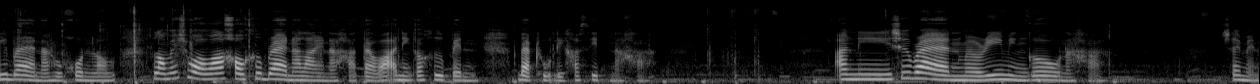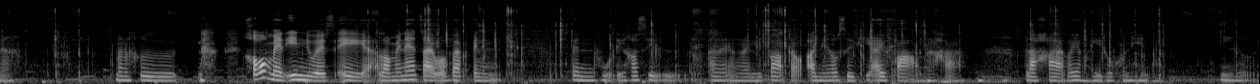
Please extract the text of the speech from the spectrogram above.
มีแบรนด์นะทุกคน เราเราไม่ชัวร์ว่าเขาคือแบรนด์อะไรนะคะ แต่ว่าอันนี้ก็คือเป็นแบบถูกลิขสิทธิ์นะคะ อันนี้ชื่อแบรนด์ Merry Mingle นะคะ ใช่ไหมนะ มันคือ เขาบอก made in USA อะเราไม่แน่ใจว่าแบบเป็น เป็นถูกลิขสิทธิ์อะไรยังไงหรือเปล่า แต่อันนี้เราซื้อที่ iFound นะคะ ราคาก็อย่างที่ทุกคนเห็นนี่เลย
